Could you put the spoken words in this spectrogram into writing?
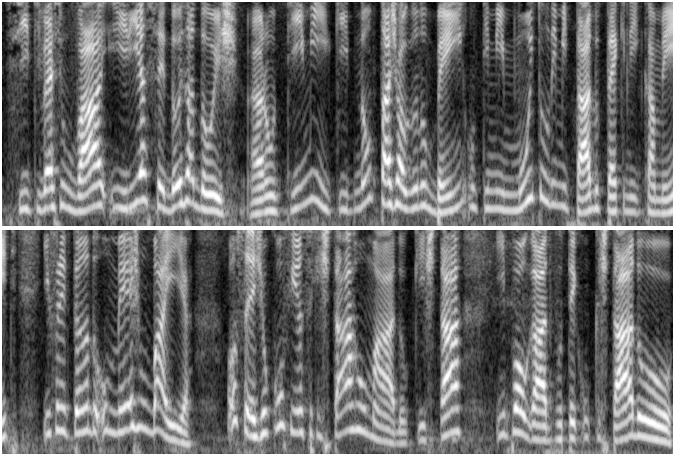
se tivesse um VAR, iria ser 2 a 2 Era um time que não tá jogando bem, um time muito limitado tecnicamente, enfrentando o mesmo Bahia. Ou seja, o Confiança que está arrumado, que está empolgado por ter conquistado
